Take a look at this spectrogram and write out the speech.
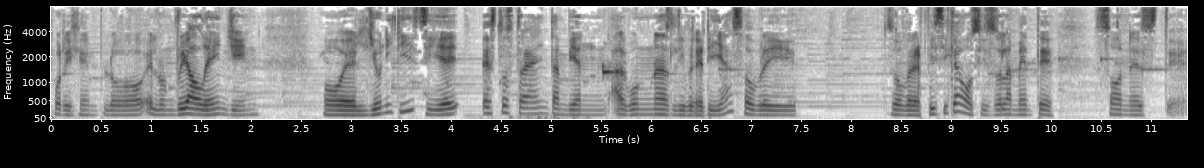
por ejemplo, el Unreal Engine o el Unity. Si e, estos traen también algunas librerías sobre sobre física o si solamente son este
